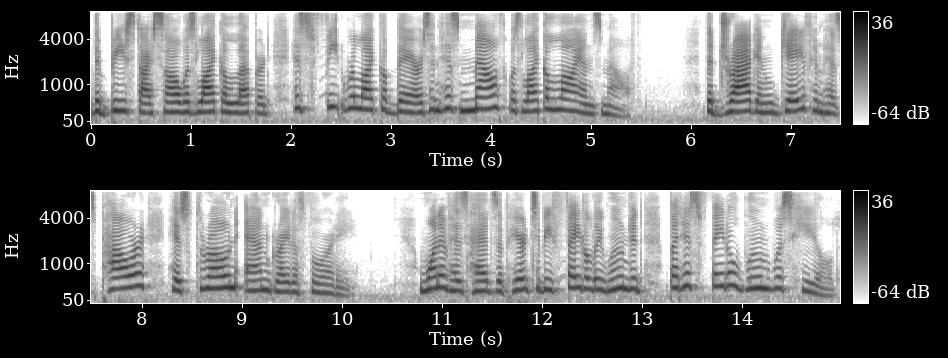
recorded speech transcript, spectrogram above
The beast I saw was like a leopard, his feet were like a bear's, and his mouth was like a lion's mouth. The dragon gave him his power, his throne, and great authority. One of his heads appeared to be fatally wounded, but his fatal wound was healed.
